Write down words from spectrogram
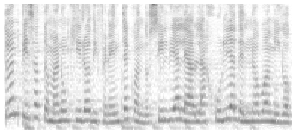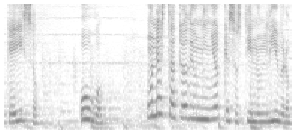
Todo empieza a tomar un giro diferente cuando Silvia le habla a Julia del nuevo amigo que hizo, Hugo, una estatua de un niño que sostiene un libro.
